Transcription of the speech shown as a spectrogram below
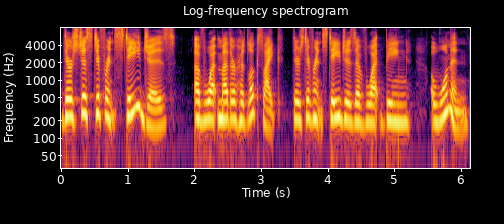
there's just different stages of what motherhood looks like. There's different stages of what being a woman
